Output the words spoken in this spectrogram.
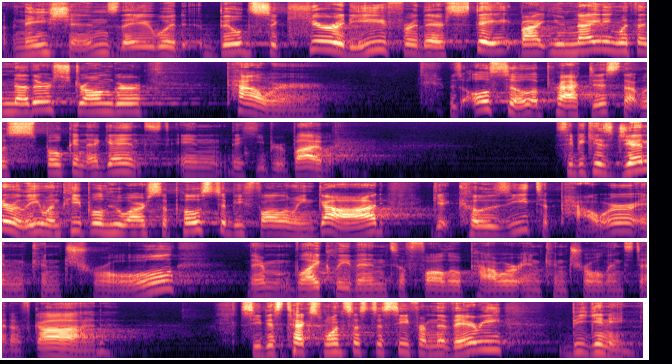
of nations. They would build security for their state by uniting with another stronger power. It was also a practice that was spoken against in the Hebrew Bible. See, because generally, when people who are supposed to be following God get cozy to power and control, they're likely then to follow power and control instead of God. See, this text wants us to see from the very beginning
